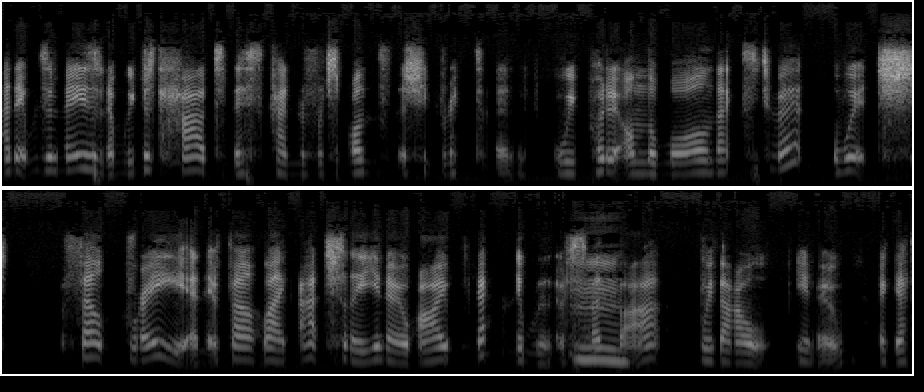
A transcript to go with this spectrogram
And it was amazing. And we just had this kind of response that she'd written. We put it on the wall next to it, which felt great. And it felt like, actually, you know, I definitely wouldn't have said mm. that without, you know, I guess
